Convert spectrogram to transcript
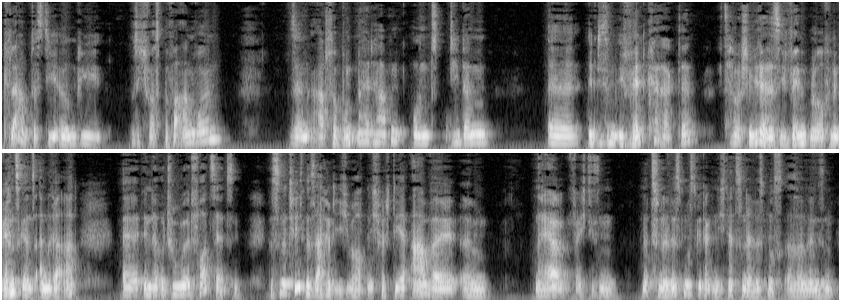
klar, dass die irgendwie sich was bewahren wollen, seine Art Verbundenheit haben und die dann äh, in diesem Event-Charakter, jetzt haben wir schon wieder das Event nur auf eine ganz, ganz andere Art, äh, in der O2 World fortsetzen. Das ist natürlich eine Sache, die ich überhaupt nicht verstehe. A, weil, ähm, naja, weil ich diesen Nationalismusgedanken, nicht Nationalismus, sondern diesen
